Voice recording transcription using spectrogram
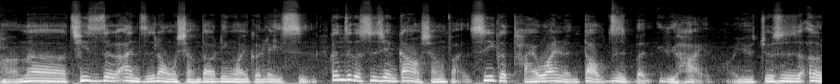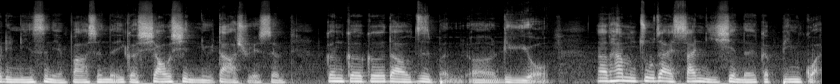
好，那其实这个案子让我想到另外一个类似，跟这个事件刚好相反，是一个台湾人到日本遇害，也就是二零零四年发生的一个萧姓女大学生跟哥哥到日本呃旅游，那他们住在山梨县的一个宾馆。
